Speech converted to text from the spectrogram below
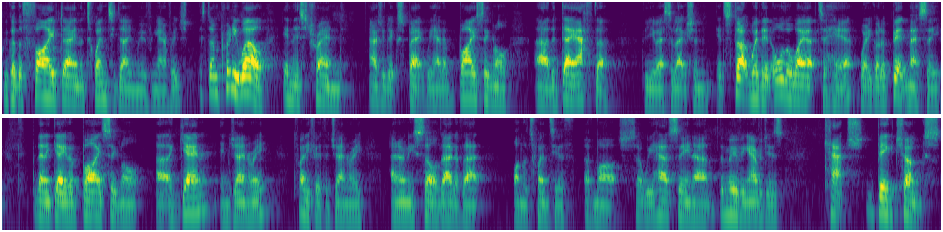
we've got the five day and the 20 day moving average. It's done pretty well in this trend, as you'd expect. We had a buy signal uh, the day after the US election. It stuck with it all the way up to here, where it got a bit messy but then it gave a buy signal uh, again in January, 25th of January, and only sold out of that on the 20th of March. So we have seen uh, the moving averages catch big chunks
